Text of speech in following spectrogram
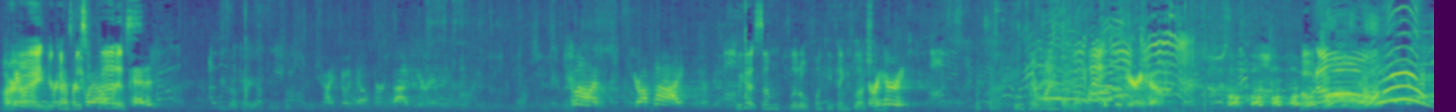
All right, here comes Mr. Pettis. Pettis. He's okay after the first commission. Mine's going down first five here, Randy. Come on, you're on pie. We got some little funky things flashing. Hurry, hurry. What's that? Ooh, never mind. Oh, here he comes. Oh, oh, oh, oh. oh. Hold oh, on. oh, Woo!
